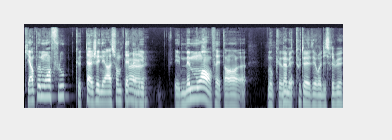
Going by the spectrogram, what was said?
qui est un peu moins flou que ta génération, peut-être, Ouais, ouais. et même moi en fait. hein, euh, Donc, euh, Non, mais tout a été redistribué.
